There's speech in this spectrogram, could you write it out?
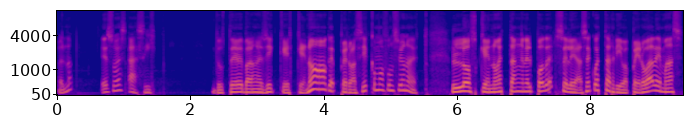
¿verdad? Eso es así. Ustedes van a decir que es que no, pero así es como funciona esto. Los que no están en el poder se les hace cuesta arriba, pero además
